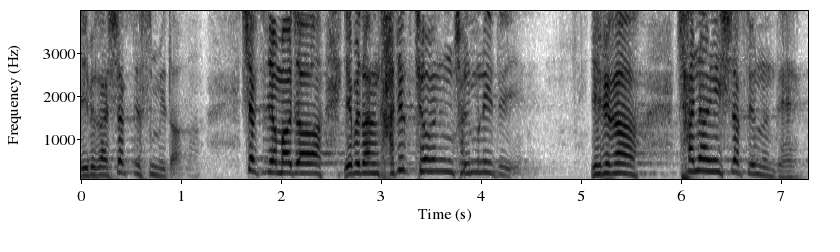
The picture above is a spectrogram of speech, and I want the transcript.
예배가 시작됐습니다. 시작되자마자 예배당은 가득 채운 젊은이들이 예배가 찬양이 시작되었는데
